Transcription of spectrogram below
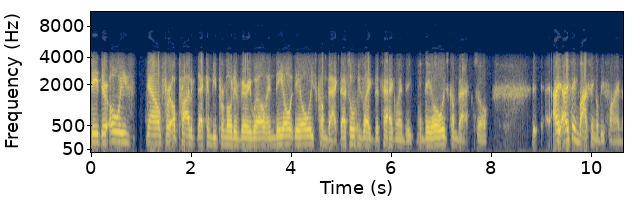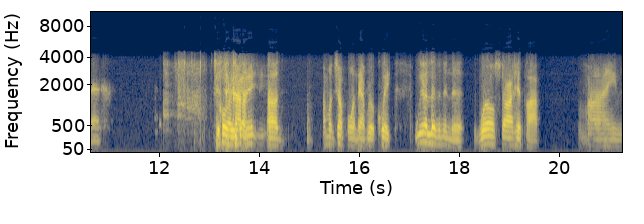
they they're always down for a product that can be promoted very well and they they always come back. That's always like the tagline. They they always come back so. I i think boxing will be fine man. Just Corey, to kind of, uh i'm gonna jump on that real quick. We are living in the world star hip hop vine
